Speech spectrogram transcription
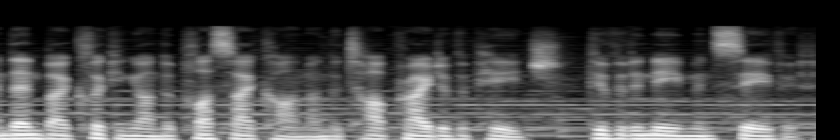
and then by clicking on the plus icon on the top right of the page, give it a name and save it.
